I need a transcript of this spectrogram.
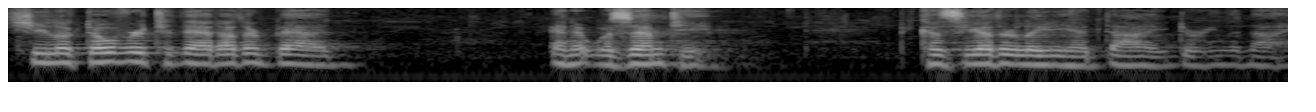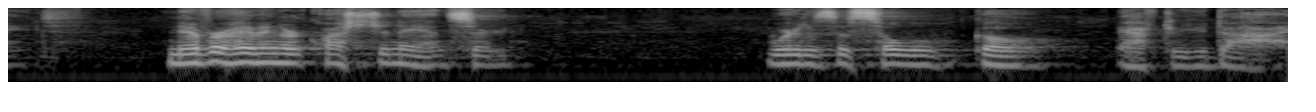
She looked over to that other bed, and it was empty because the other lady had died during the night, never having her question answered Where does the soul go after you die?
